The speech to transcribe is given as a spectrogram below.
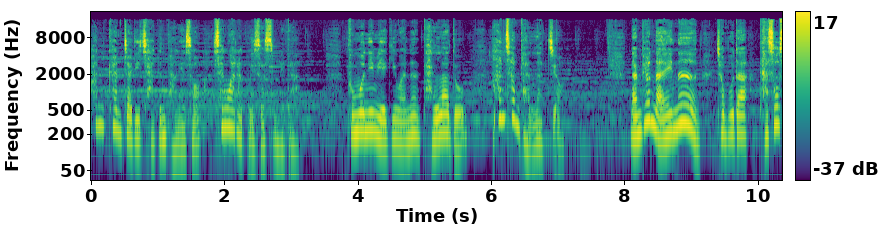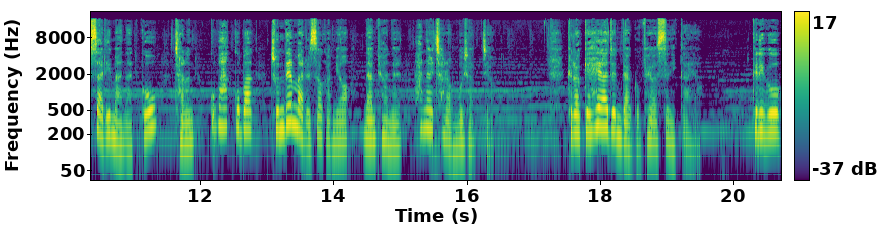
한 칸짜리 작은 방에서 생활하고 있었습니다. 부모님 얘기와는 달라도 한참 달랐죠. 남편 나이는 저보다 다섯 살이 많았고 저는 꼬박꼬박 존댓말을 써가며 남편을 하늘처럼 모셨죠. 그렇게 해야 된다고 배웠으니까요. 그리고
